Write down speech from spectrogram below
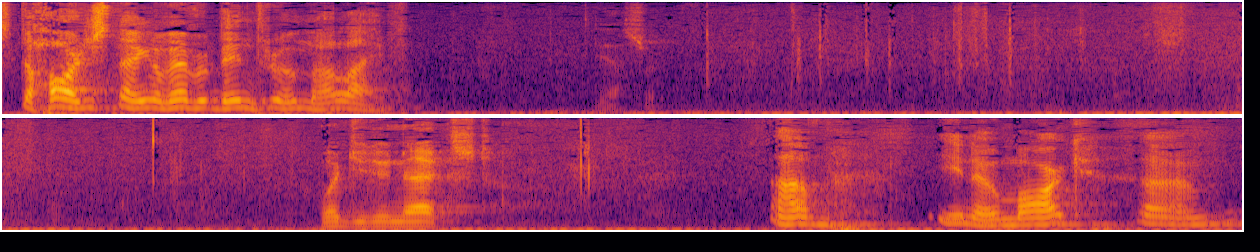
It's the hardest thing I've ever been through in my life. Yes, sir. What'd you do next? Um, you know, Mark um,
